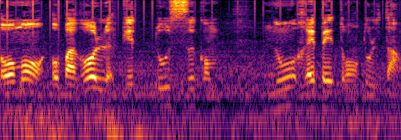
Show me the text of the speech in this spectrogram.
aux mots, aux paroles que tous nous répétons tout le temps.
